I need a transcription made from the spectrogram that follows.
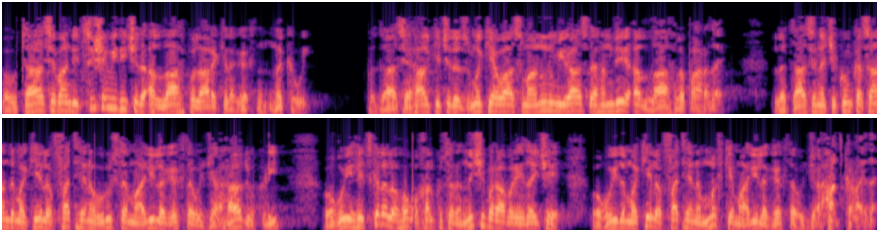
او تاسو باندې څه شوی دي چې د الله په لار کې لګښت نه کوي په داسې حال کې چې د زمکه او اسمانونو میراث د همدې الله لپاره دی له تاسو نه چې کوم کسان د مکې له فتح نه ورسته مالی لګښت او جهاد وکړي وغوی هیڅ کله له هغو خلکو سره نشي برابرې دی چې وغوی د مکې له فتح نه مخکې مالی لګښت او جهاد کړای دی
